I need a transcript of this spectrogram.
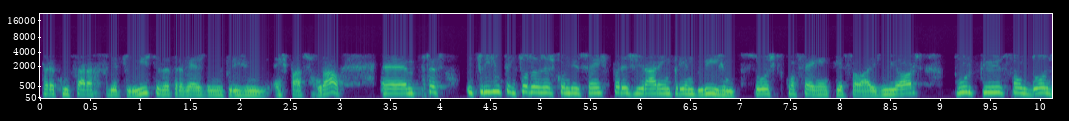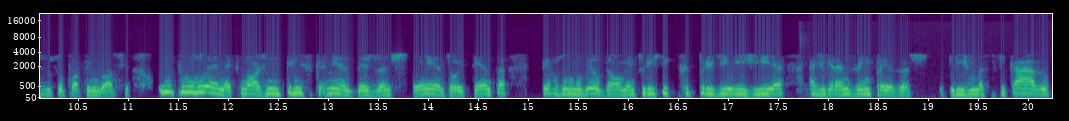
para começar a receber turistas através de um turismo em espaço rural. Portanto, o turismo tem todas as condições para gerar empreendedorismo, pessoas que conseguem ter salários melhores porque são donos do seu próprio negócio. O problema é que nós, intrinsecamente, desde os anos 70, 80, temos um modelo de aumento turístico que privilegia as grandes empresas. O turismo massificado,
